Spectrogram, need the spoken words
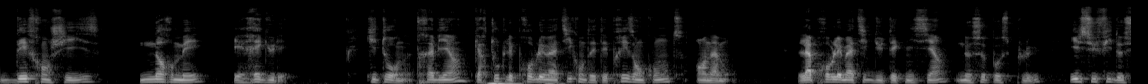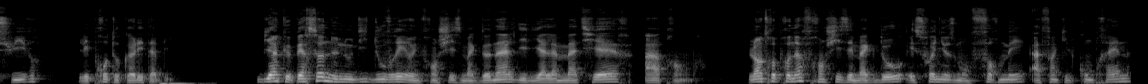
des franchises normées et régulées qui tourne très bien car toutes les problématiques ont été prises en compte en amont. La problématique du technicien ne se pose plus, il suffit de suivre les protocoles établis. Bien que personne ne nous dit d'ouvrir une franchise McDonald's, il y a la matière à apprendre. L'entrepreneur franchisé McDo est soigneusement formé afin qu'il comprenne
